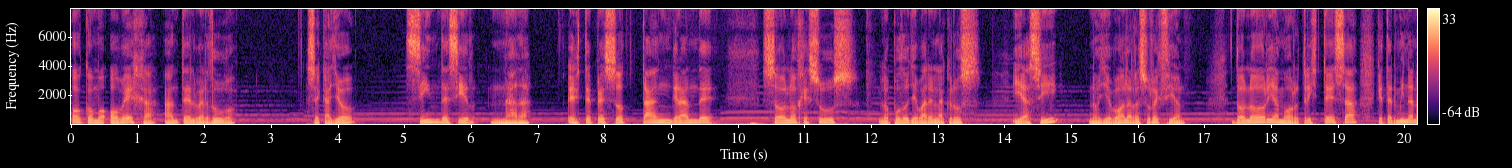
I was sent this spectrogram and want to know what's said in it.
o como oveja ante el verdugo. Se cayó sin decir nada. Este peso tan grande, solo Jesús lo pudo llevar en la cruz. Y así nos llevó a la resurrección. Dolor y amor, tristeza que termina en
